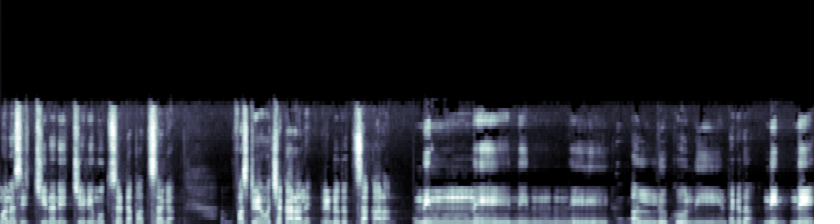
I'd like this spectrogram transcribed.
మనసిచ్చిన నెచ్చెలి ముచ్చట పచ్చగా. ఫస్ట్ ఏమో చకారాలే రెండోది చకారాలు. నిన్నే నిన్నే అల్లుకొని అంటాం కదా? నిన్నే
